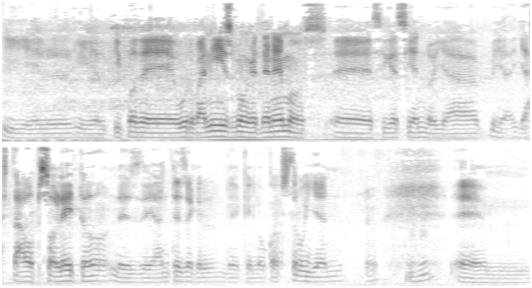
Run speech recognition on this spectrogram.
y, el, y, el, tipo de urbanismo que tenemos eh, sigue siendo ya, ya, ya, está obsoleto desde antes de que, de que lo construyan, ¿no? uh -huh.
